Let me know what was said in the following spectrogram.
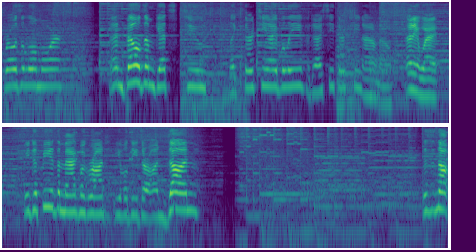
grows a little more. And Beldum gets to, like, 13, I believe. Did I see 13? I don't know. Anyway, we defeated the Magma Grunt. Evil deeds are undone. This is not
